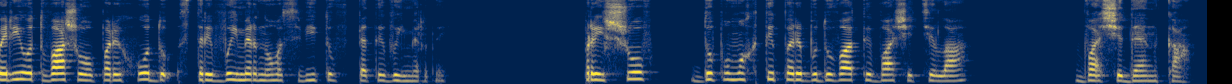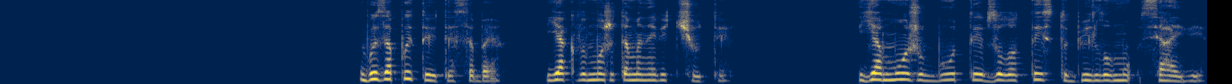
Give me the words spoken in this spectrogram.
період вашого переходу з тривимірного світу в п'ятивимірний. Прийшов допомогти перебудувати ваші тіла, ваші ДНК. Ви запитуєте себе, як ви можете мене відчути? Я можу бути в золотисто білому сяйві,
